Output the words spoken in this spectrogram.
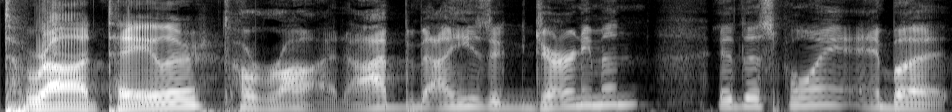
Terod Taylor. Tyrod. I, I- he's a journeyman at this point, but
